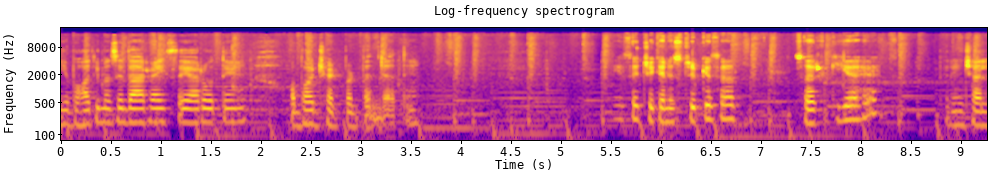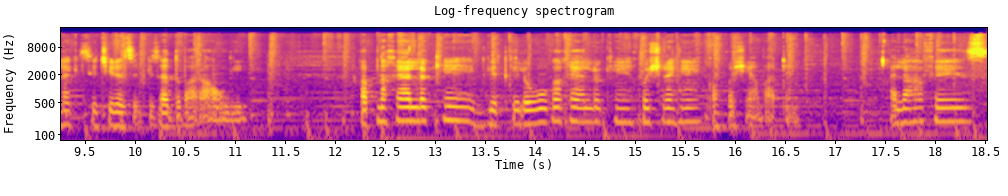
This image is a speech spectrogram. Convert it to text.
ये बहुत ही मज़ेदार राइस तैयार होते हैं और बहुत झटपट बन जाते हैं। इसे चिकन स्ट्रिप के साथ सर्व किया है। फिर इंशाल्लाह किसी अच्छी रेसिपी के साथ दोबारा आऊँगी। अपना ख्याल रखें गिर्द के लोगों का ख्याल रखें, खुश रहें और खुशियाँ बाँटें। अल्लाह हाफिज़।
